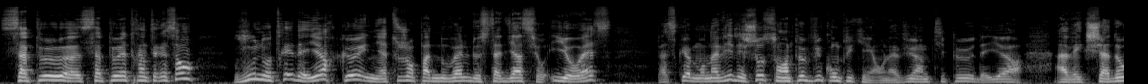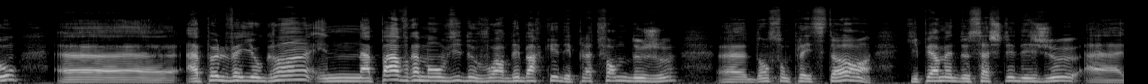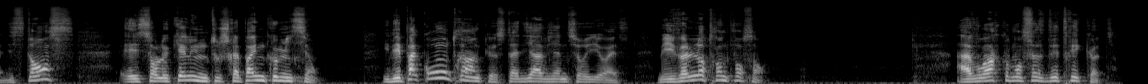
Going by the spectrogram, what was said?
ça, peut, ça peut être intéressant. Vous noterez d'ailleurs qu'il n'y a toujours pas de nouvelles de Stadia sur iOS. Parce que, à mon avis, les choses sont un peu plus compliquées. On l'a vu un petit peu d'ailleurs avec Shadow. Euh, Apple veille au grain et n'a pas vraiment envie de voir débarquer des plateformes de jeux euh, dans son Play Store qui permettent de s'acheter des jeux à distance et sur lesquels il ne toucherait pas une commission. Il n'est pas contre hein, que Stadia vienne sur iOS, mais ils veulent leurs 30%. À voir comment ça se détricote.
